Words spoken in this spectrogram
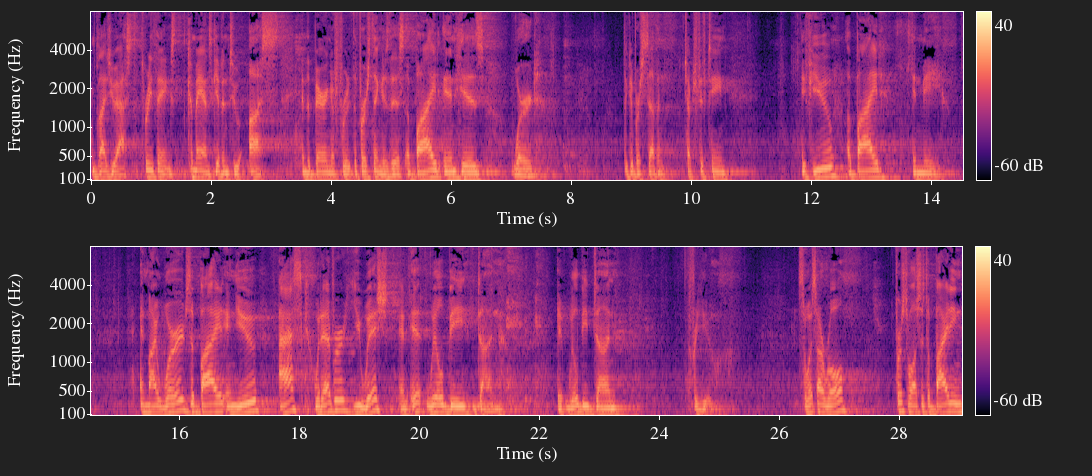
I'm glad you asked. Three things, commands given to us in the bearing of fruit. The first thing is this abide in His word. Look at verse 7, chapter 15. If you abide in me, and my words abide in you, ask whatever you wish, and it will be done. It will be done for you. So, what's our role? First of all, it's just abiding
